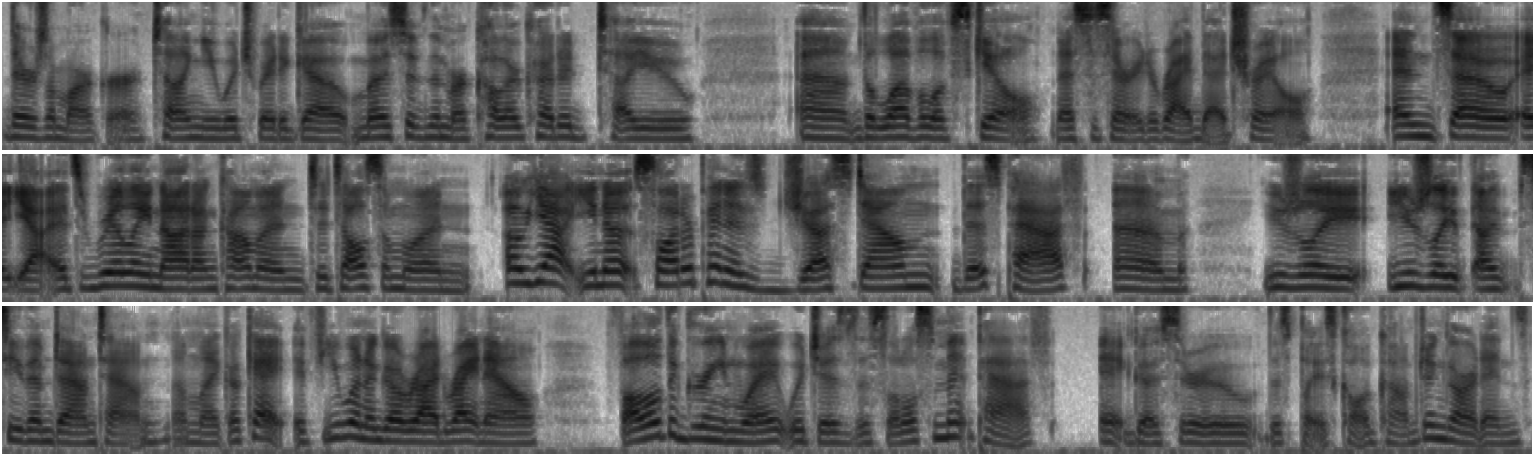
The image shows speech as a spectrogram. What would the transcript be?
there's a marker telling you which way to go. Most of them are color coded, tell you um, the level of skill necessary to ride that trail. And so, it, yeah, it's really not uncommon to tell someone, "Oh yeah, you know, Slaughter Pen is just down this path." Um, usually, usually I see them downtown. I'm like, "Okay, if you want to go ride right now, follow the Greenway, which is this little cement path. It goes through this place called Compton Gardens,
